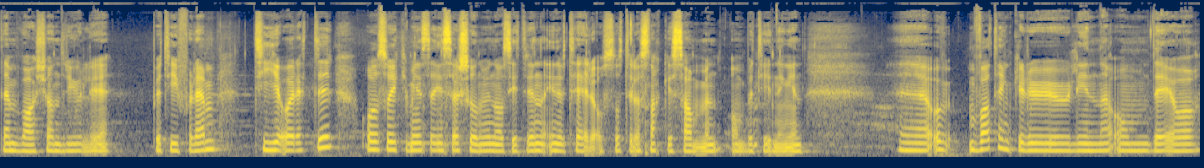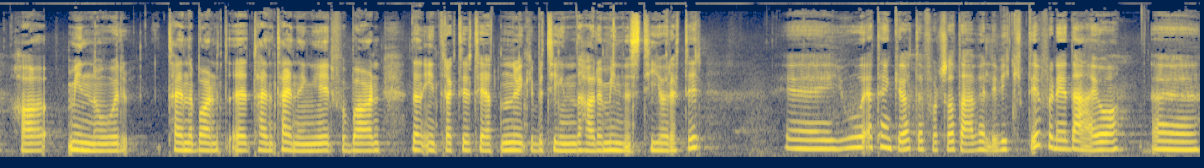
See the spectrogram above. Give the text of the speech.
dem hva 22. juli betyr for dem ti år etter. Og så ikke minst den installasjonen vi nå sitter i, inviterer også til å snakke sammen om betydningen. Eh, og hva tenker du, Line, om det å ha minneord, tegne, barn, eh, tegne tegninger for barn, den interaktiviteten, hvilke betydninger det har å minnes ti år etter? Eh, jo, jeg tenker at det fortsatt er veldig viktig, fordi det er jo eh,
